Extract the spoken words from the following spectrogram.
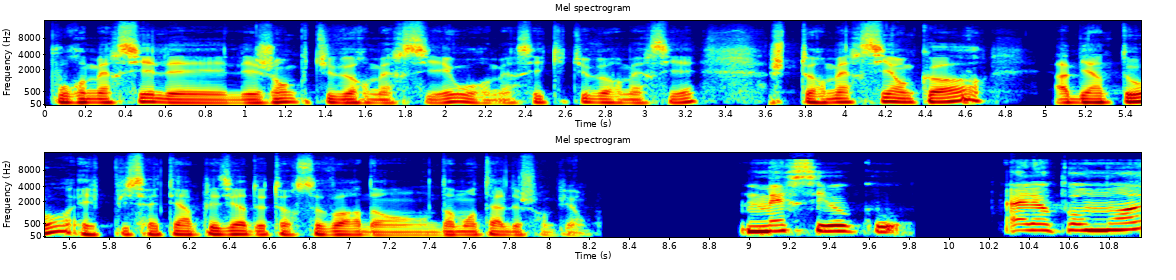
pour remercier les, les gens que tu veux remercier ou remercier qui tu veux remercier. Je te remercie encore à bientôt. Et puis, ça a été un plaisir de te recevoir dans, dans Mental de Champion. Merci beaucoup. Alors, pour moi,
